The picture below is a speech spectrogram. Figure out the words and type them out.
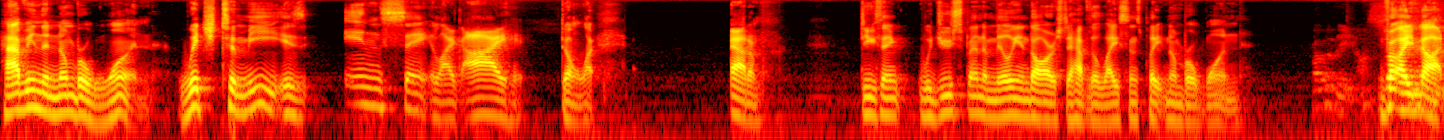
Having the number one, which to me is insane. Like, I don't like. Adam, do you think, would you spend a million dollars to have the license plate number one? Probably not. Probably not.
